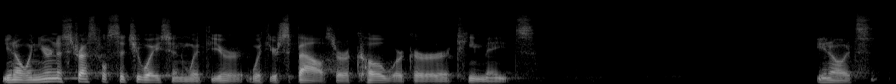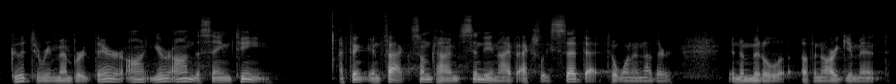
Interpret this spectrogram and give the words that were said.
You know, when you're in a stressful situation with your, with your spouse or a coworker or teammates, you know, it's good to remember they're on, you're on the same team. I think, in fact, sometimes Cindy and I have actually said that to one another in the middle of an argument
